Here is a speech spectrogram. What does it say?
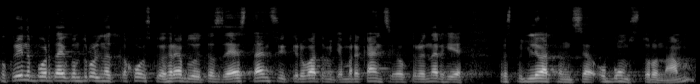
Україна повертає контроль над Каховською греблею та ЗС. Станцію керуватимуть американці. Електроенергія розподілятиметься обом сторонам.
